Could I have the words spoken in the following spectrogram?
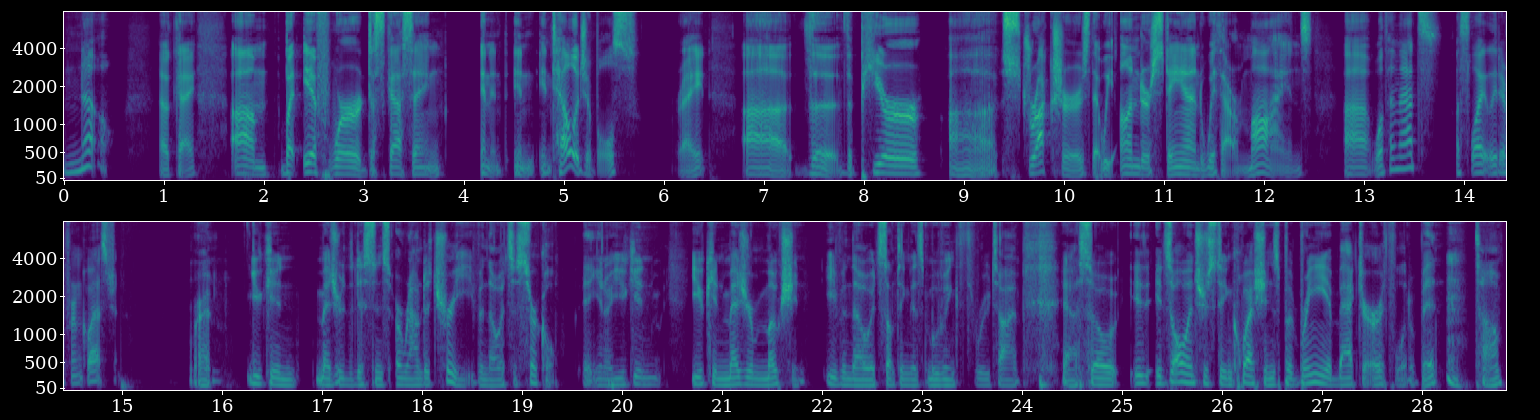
No. Okay. Um, but if we're discussing in, in intelligibles, right? Uh, the the pure uh, structures that we understand with our minds, uh, well, then that's a slightly different question. Right. You can measure the distance around a tree, even though it's a circle. Uh, You know, you can you can measure motion, even though it's something that's moving through time. Yeah. So it, it's all interesting questions, but bringing it back to earth a little bit, Tom,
